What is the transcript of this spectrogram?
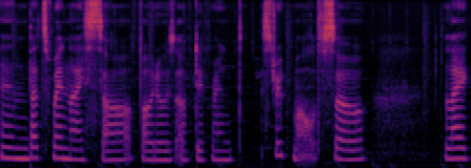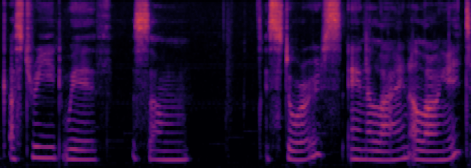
And that's when I saw photos of different strip malls. So, like a street with some stores in a line along it.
